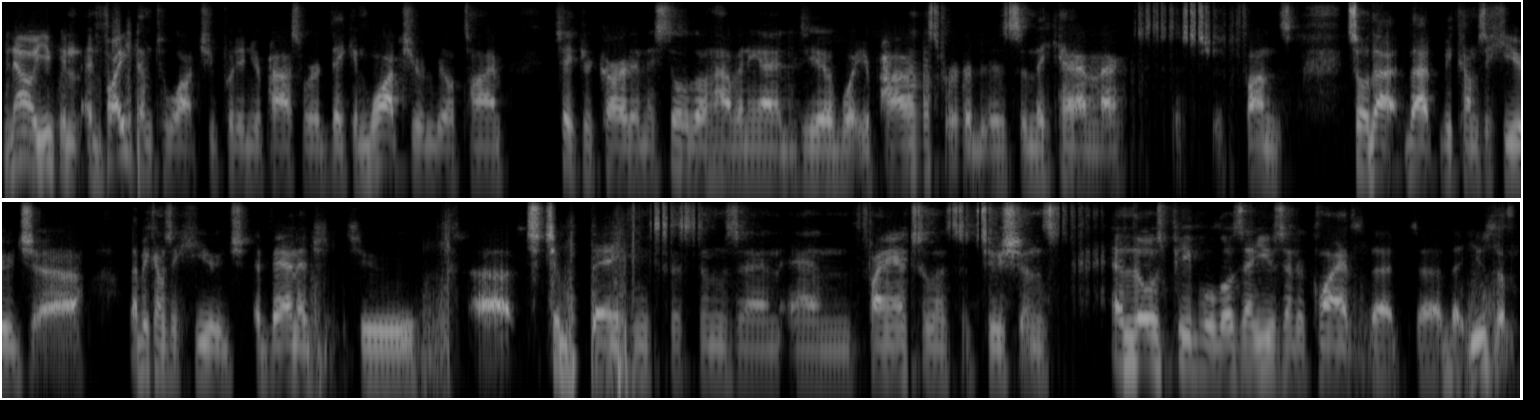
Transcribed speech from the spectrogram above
Now you can invite them to watch you put in your password. They can watch you in real time, take your card, and they still don't have any idea of what your password is, and they can't access your funds. So that that becomes a huge uh, that becomes a huge advantage to uh, to banking systems and and financial institutions and those people, those end user clients that uh, that use them.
